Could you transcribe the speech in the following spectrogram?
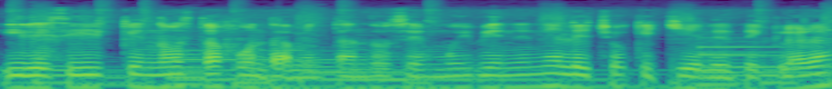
y decir que no está fundamentándose muy bien en el hecho que quiere declarar.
